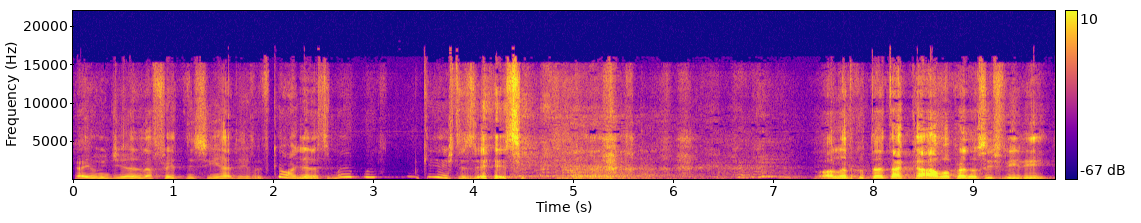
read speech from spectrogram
aí um indiano na frente desse enradeiro, eu fiquei olhando assim, mas que êxtase é esse? Rolando com tanta calma para não se ferir.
